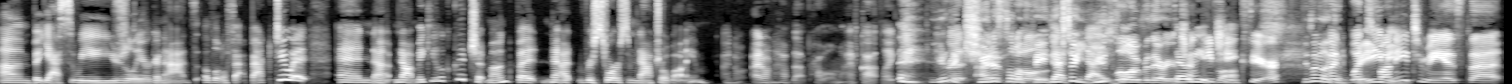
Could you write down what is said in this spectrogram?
Um, but yes, we usually are going to add a little fat back to it and uh, not make you look good chipmunk, but not restore some natural volume. I don't. I don't have that problem. I've got like You're the cutest little, little- face. You're so yes. youthful over there. You're so chunky youthful. cheeks here. you look like but a what's baby. funny to me is that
